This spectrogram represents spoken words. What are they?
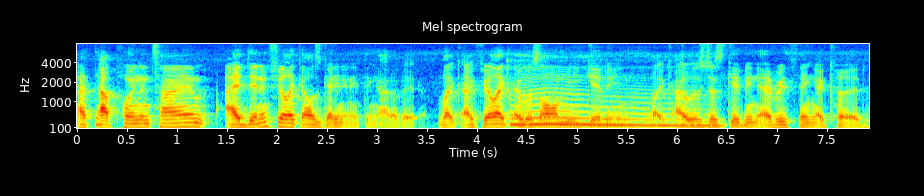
at that point in time i didn't feel like i was getting anything out of it. Like i feel like it was all me giving. Like i was just giving everything i could.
